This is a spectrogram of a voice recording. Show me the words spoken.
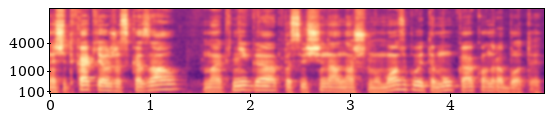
Значит, как я уже сказал, моя книга посвящена нашему мозгу и тому, как он работает.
